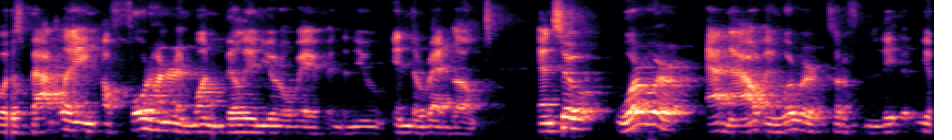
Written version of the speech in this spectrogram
was battling a 401 billion euro wave in the new in the red loans. And so where we're at now and where we're sort of you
